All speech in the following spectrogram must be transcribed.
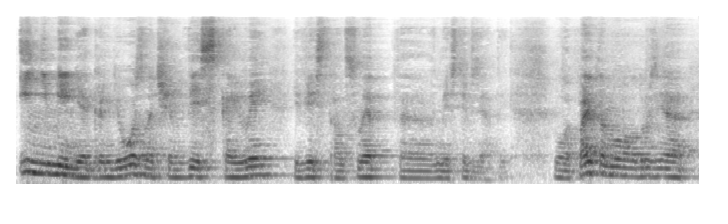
и не менее грандиозно, чем весь Skyway и весь Transnet э, вместе взятый. Вот, поэтому, друзья, Э,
